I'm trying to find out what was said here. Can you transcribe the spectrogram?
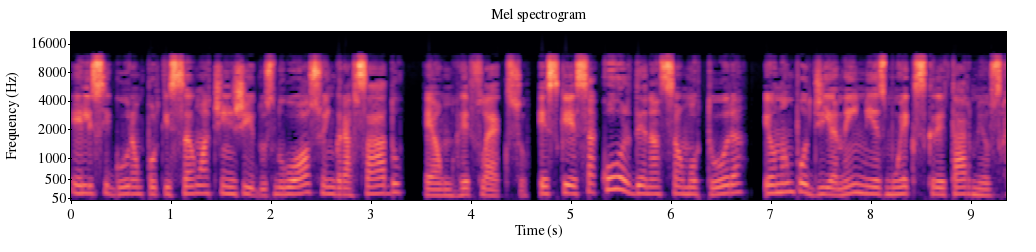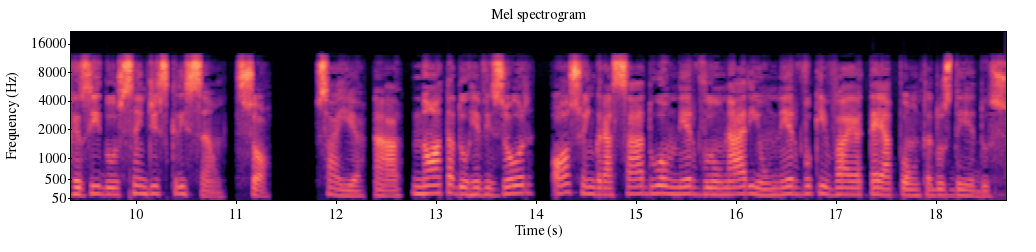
eles seguram porque são atingidos no osso engraçado, é um reflexo. Esqueça a coordenação motora, eu não podia nem mesmo excretar meus resíduos sem discrição. Só saía a nota do revisor, osso engraçado ou nervo ulnar e um nervo que vai até a ponta dos dedos,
